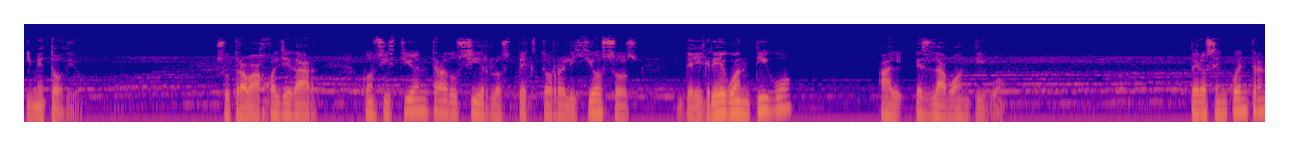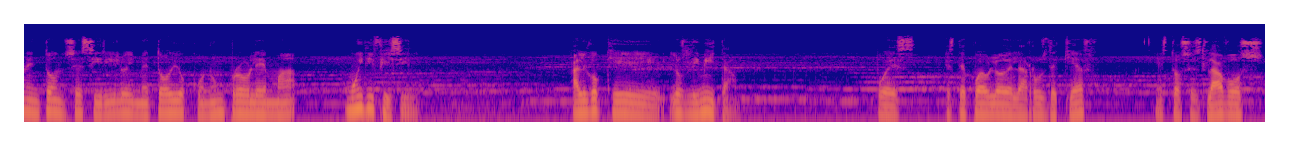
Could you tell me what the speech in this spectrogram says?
y Metodio. Su trabajo al llegar consistió en traducir los textos religiosos del griego antiguo al eslavo antiguo. Pero se encuentran entonces Cirilo y Metodio con un problema muy difícil algo que los limita, pues este pueblo de la Rus de Kiev, estos eslavos,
